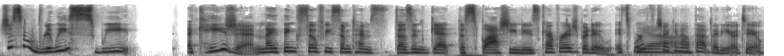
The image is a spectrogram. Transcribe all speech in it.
just a really sweet occasion. And I think Sophie sometimes doesn't get the splashy news coverage, but it, it's worth Yeah. checking out that video too.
